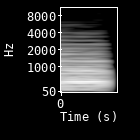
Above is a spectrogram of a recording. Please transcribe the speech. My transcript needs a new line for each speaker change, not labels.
you.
